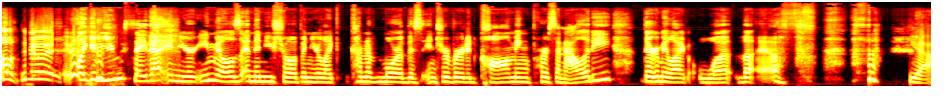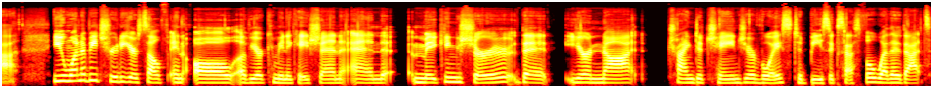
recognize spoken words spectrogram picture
don't do it. like if you say that in your emails and then you show up and you're like kind of more of this introverted, calming personality, they're gonna be like, what the F? yeah. You want to be true to yourself in all of your communication and making sure that you're not trying to change your voice to be successful whether that's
